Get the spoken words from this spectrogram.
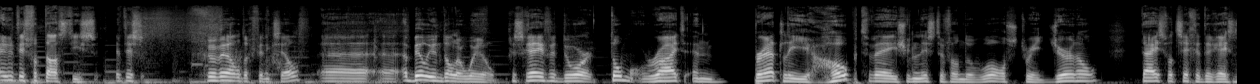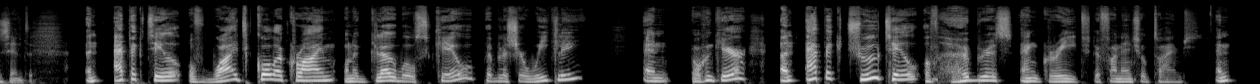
en het is fantastisch. Het is geweldig, vind ik zelf. Uh, A Billion Dollar Whale. Geschreven door Tom Wright en Bradley Hope. Twee journalisten van de Wall Street Journal. Thijs, wat zeggen de recensenten? An epic tale of white-collar crime on a global scale. Publisher Weekly. En nog een keer. An epic true tale of hubris and greed. The Financial Times. En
